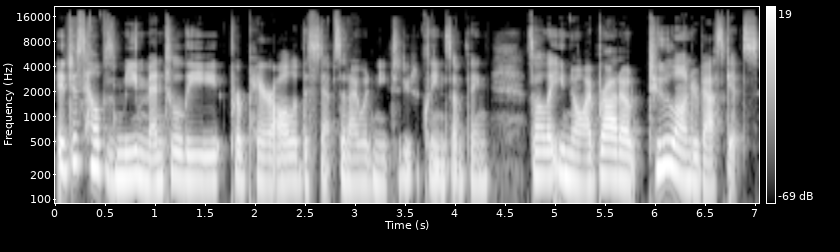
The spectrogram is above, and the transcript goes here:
it just helps me mentally prepare all of the steps that I would need to do to clean something. So I'll let you know. I brought out two laundry baskets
